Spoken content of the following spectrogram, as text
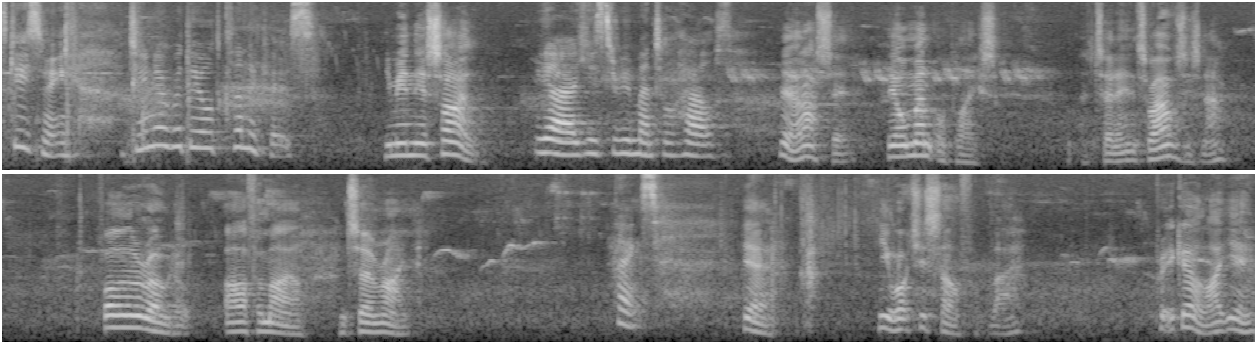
Excuse me, do you know where the old clinic is? You mean the asylum? Yeah, it used to be mental health. Yeah, that's it. The old mental place. They're turning it into houses now. Follow the road up half a mile and turn right. Thanks. Yeah. You watch yourself up there. Pretty girl like you.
